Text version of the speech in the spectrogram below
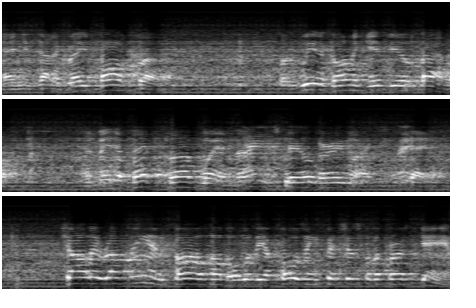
and you've got a great ball club. But we are going to give you a battle. And may the best club win. Thanks, Bill, very much. Okay. Charlie Ruffing and Carl Hubbell were the opposing pitchers for the first game.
